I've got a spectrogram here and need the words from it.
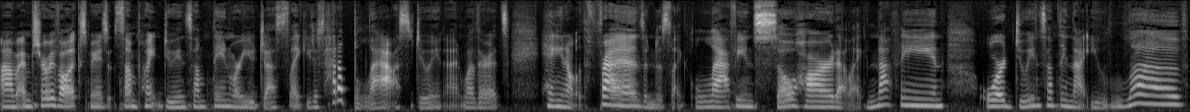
Um, I'm sure we've all experienced at some point doing something where you just like, you just had a blast doing it, whether it's hanging out with friends and just like laughing so hard at like nothing, or doing something that you love,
